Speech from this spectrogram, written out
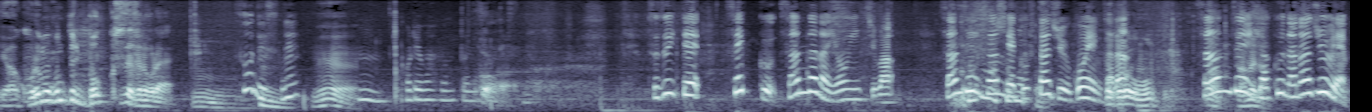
いや、これも本当にボックスですね、これ。ねそうですね、え。うん、これは本当にそうですね続いてセック3741は3325円からこれ思ってるあダメだ3170円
